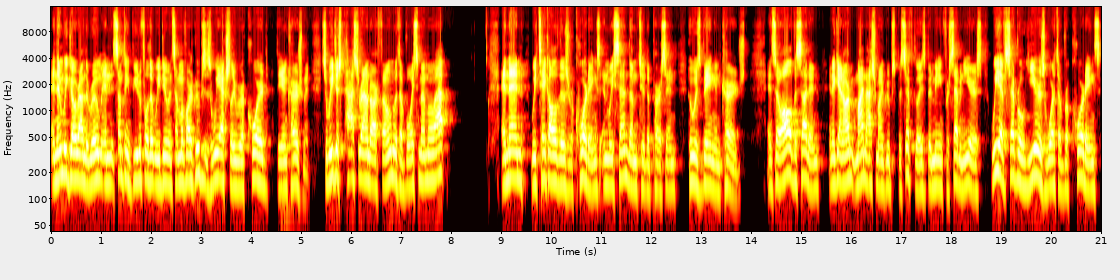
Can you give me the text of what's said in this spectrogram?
And then we go around the room and something beautiful that we do in some of our groups is we actually record the encouragement. So we just pass around our phone with a voice memo app and then we take all of those recordings and we send them to the person who is being encouraged and so all of a sudden, and again, our my mastermind group specifically has been meeting for seven years. We have several years worth of recordings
